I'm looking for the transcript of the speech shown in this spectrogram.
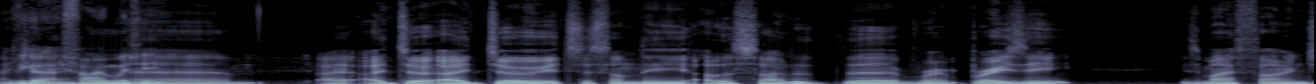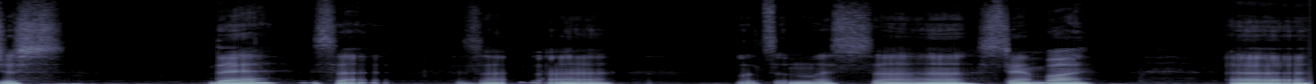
Have you got your phone with you? Um, I, I do. I do. It's just on the other side of the room. Breezy, is my phone just there? Is that? Is that? Uh, let's let's uh, stand by. Uh,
